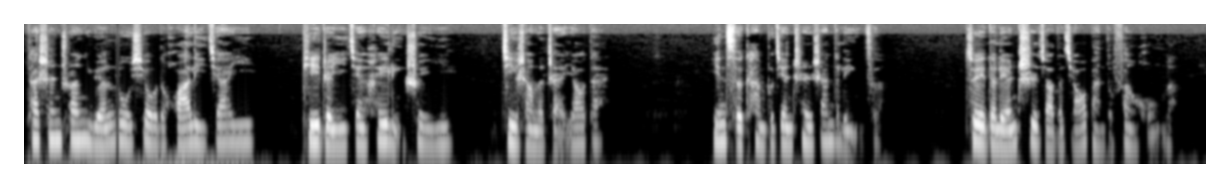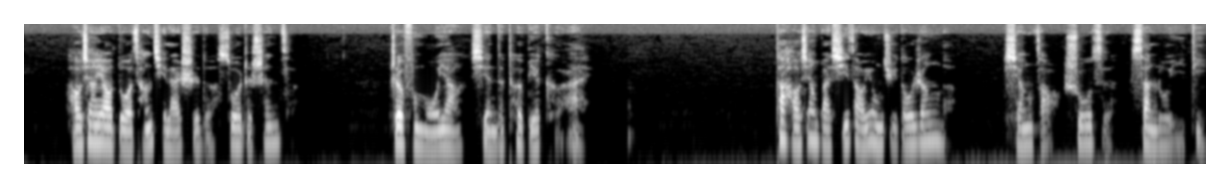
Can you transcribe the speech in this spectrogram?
他身穿原露袖的华丽夹衣，披着一件黑领睡衣，系上了窄腰带。因此看不见衬衫的领子，醉得连赤脚的脚板都泛红了，好像要躲藏起来似的缩着身子，这副模样显得特别可爱。他好像把洗澡用具都扔了，香皂、梳子散落一地。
